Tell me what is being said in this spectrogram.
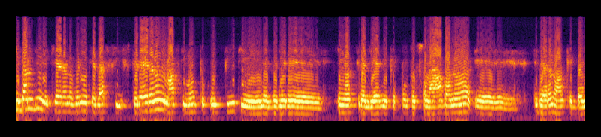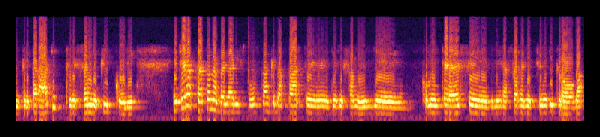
I bambini che erano venuti ad assistere erano rimasti molto colpiti nel vedere i nostri allievi che appunto suonavano e, ed erano anche ben preparati pur essendo piccoli e c'era stata una bella risposta anche da parte delle famiglie come interesse venire a fare lezioni di prova.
